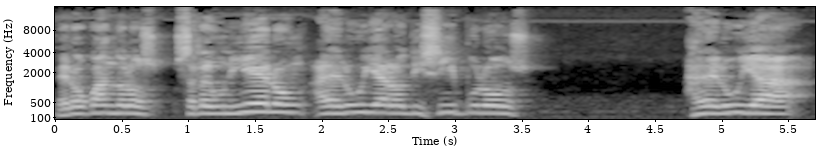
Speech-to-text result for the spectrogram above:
Pero cuando los, se reunieron, aleluya, los discípulos, aleluya,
